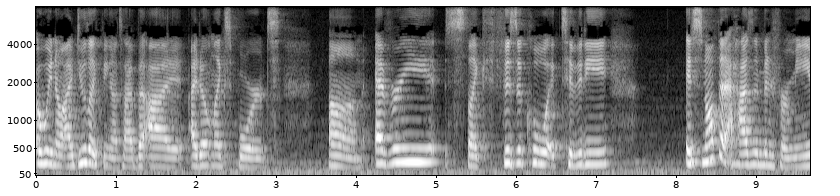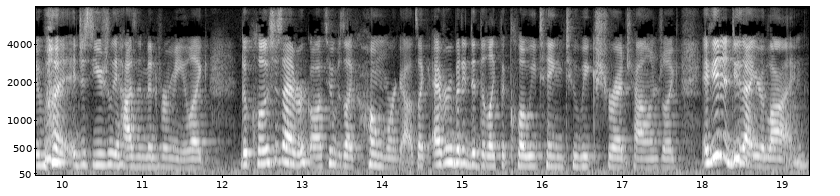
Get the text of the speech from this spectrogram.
Oh wait, no, I do like being outside, but I I don't like sports. Um every like physical activity it's not that it hasn't been for me, but it just usually hasn't been for me. Like the closest I ever got to was like home workouts. Like everybody did the like the Chloe Ting two week shred challenge. Like if you didn't do that, you're lying.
